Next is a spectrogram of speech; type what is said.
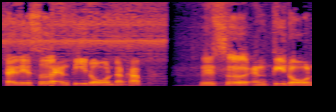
ใช้เลเซอร์แอนตี้โดนนะครับเลเซอร์แอนตี้โดน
